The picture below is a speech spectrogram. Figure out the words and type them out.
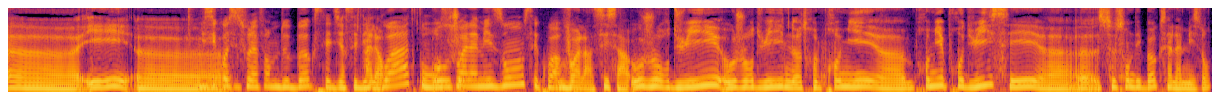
Euh, et Mais c'est quoi C'est sous la forme de box, c'est-à-dire c'est des Alors, boîtes qu'on reçoit à la maison, c'est quoi? Voilà, c'est ça. Aujourd'hui, aujourd'hui, notre premier premier produit, c'est ce sont des box à la maison.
